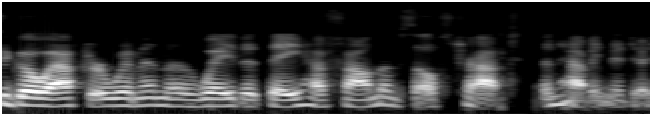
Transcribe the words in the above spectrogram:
to go after women the way that they have found themselves trapped and having to do.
